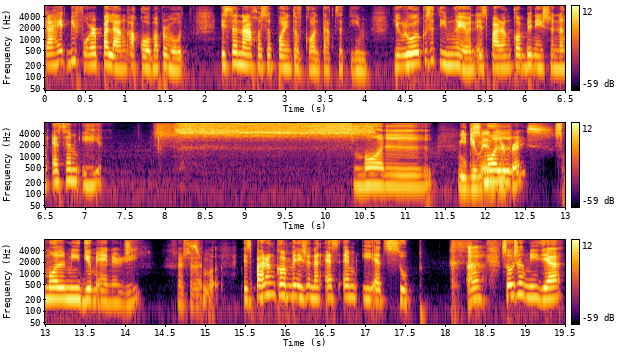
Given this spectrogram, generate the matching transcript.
Kahit before pa lang ako ma-promote, isa na ako sa point of contact sa team. Yung role ko sa team ngayon is parang combination ng SME, small, Medium Small- enterprise? small medium energy. Small- Is parang combination ng SME at soup. Ah, Social media,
